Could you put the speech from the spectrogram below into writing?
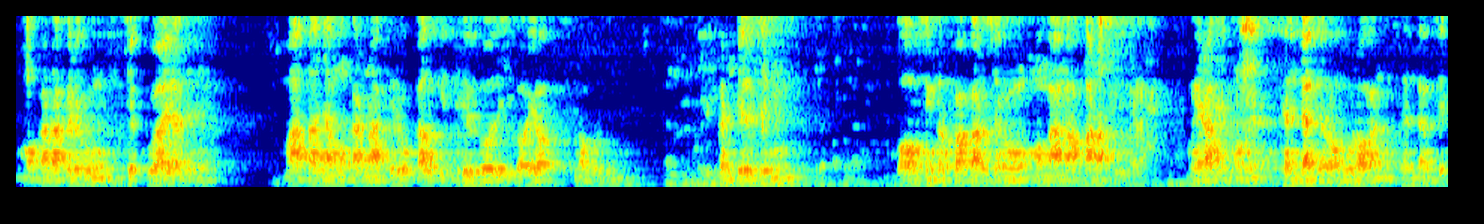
Mau nakir itu cek buaya deh. Matanya mau nakir itu kalau kidril goli koyok nopo kendil sing wow sing terbakar sing menganga panas gitu. Merah ya, merah. Dandang ya rombongan kan, dandang sing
